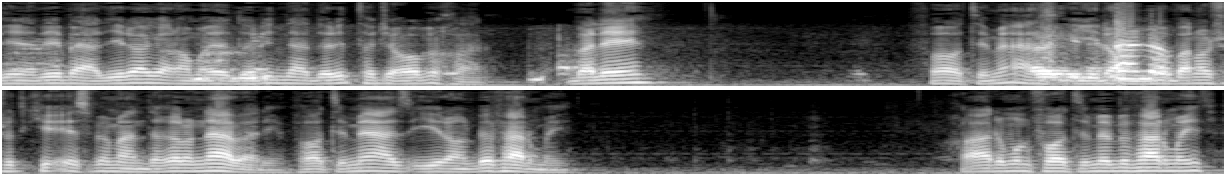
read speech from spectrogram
بیننده بعدی را اگر آماده دارید ندارید تا جواب خواهر بله؟ فاطمه از ایران ما بنا شد که اسم منطقه رو نبریم. فاطمه از ایران بفرمایید. خواهرمون فاطمه بفرمایید.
